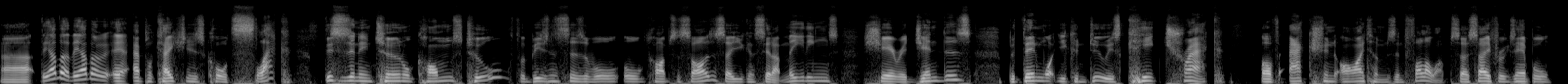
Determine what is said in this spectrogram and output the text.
Uh, the other the other uh, application is called Slack. This is an internal comms tool for businesses of all, all types of sizes. So you can set up meetings, share agendas, but then what you can do is keep track of action items and follow up. So, say for example,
